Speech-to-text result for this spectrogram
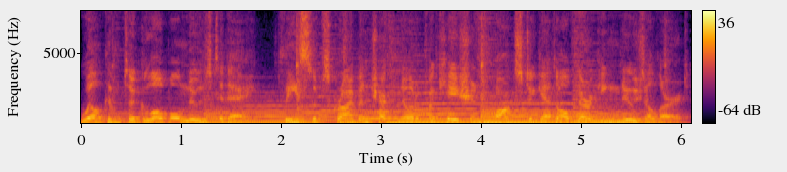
Welcome to Global News Today. Please subscribe and check notification box to get all breaking news alert.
